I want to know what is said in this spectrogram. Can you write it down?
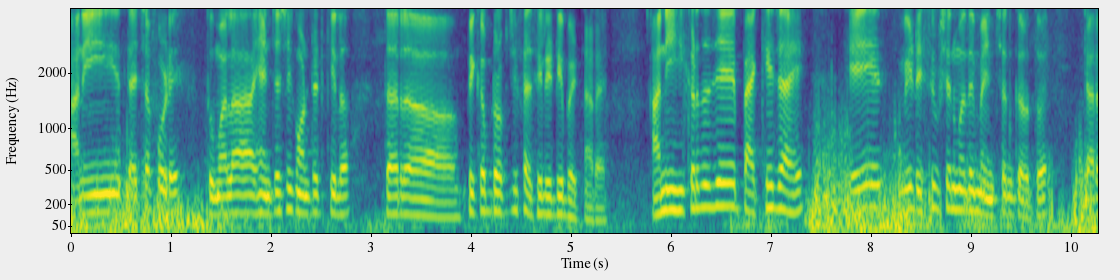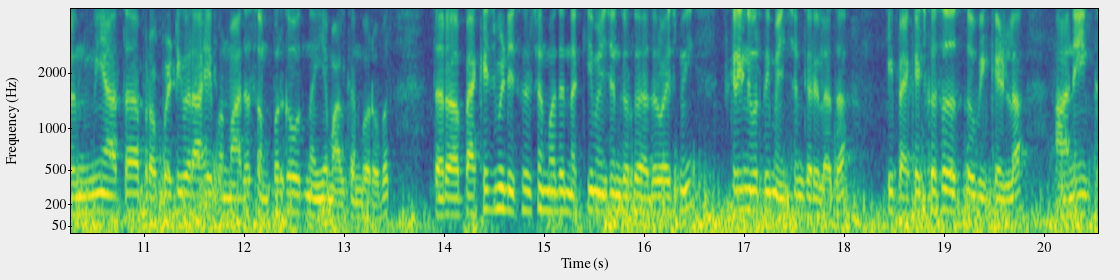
आणि त्याच्या पुढे तुम्हाला ह्यांच्याशी कॉन्टॅक्ट केलं तर पिकअप ड्रॉपची फॅसिलिटी भेटणार आहे. आणि इकडचं जे पॅकेज आहे हे मी डिस्क्रिप्शनमध्ये मेन्शन करतो आहे कारण मी आता प्रॉपर्टीवर आहे पण माझा संपर्क होत नाही आहे मालकांबरोबर. तर पॅकेज मी डिस्क्रिप्शनमध्ये नक्की मेन्शन करतो आहे अदरवाईज मी स्क्रीनवरती मेन्शन करेल आता की पॅकेज कसं असतं विकेंडला आणि एक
